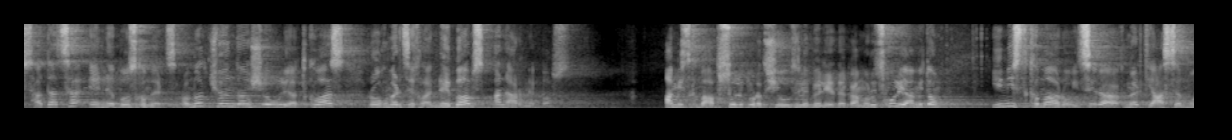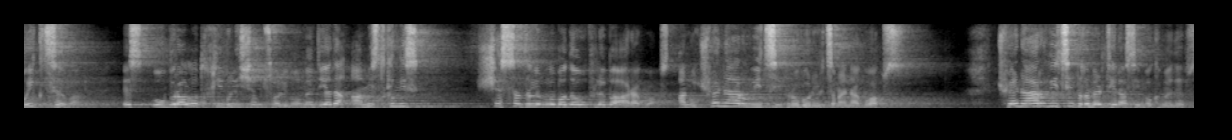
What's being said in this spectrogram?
სადაცა ენებოს ღმერთს რომელიც ჩვენგან შეუულია თქვას რომ ღმერთს ეხლა ნებავს ან არ ნებავს ამის თქმა აბსოლუტურად შეუძლებელია და გამორიცხულია, ამიტომ იმის თქმა, რომ იცი რა, ღმერთი ასე მოიქცევა, ეს უბრალოდ ხიბლის შემცველი მომენტია და ამის თქმის შესაძლებლობა და უფლება არ აქვს. ანუ ჩვენ არ ვიცით, როგორი რწმენა გვაქვს. ჩვენ არ ვიცით ღმერთი რას იმოქმედებს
